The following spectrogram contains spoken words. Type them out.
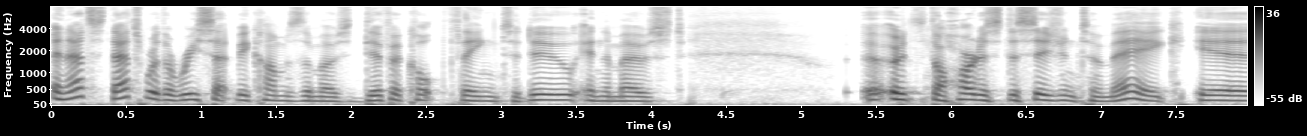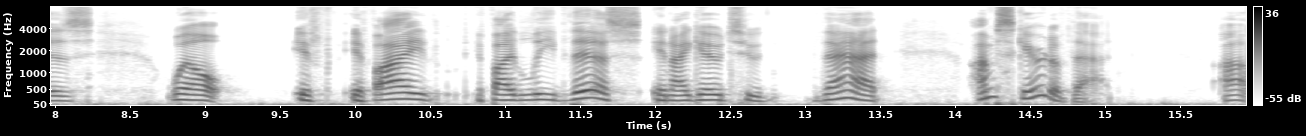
And that's that's where the reset becomes the most difficult thing to do and the most uh, it's the hardest decision to make is well if if i if i leave this and i go to that i'm scared of that. Uh,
